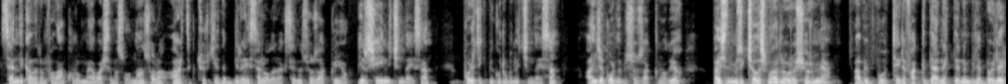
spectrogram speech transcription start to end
sendikaların falan kurulmaya başlaması. Ondan sonra artık Türkiye'de bireysel olarak senin söz hakkın yok. Bir şeyin içindeysen, politik bir grubun içindeysen ancak orada bir söz hakkın oluyor. Ben şimdi müzik çalışmalarıyla uğraşıyorum ya. Abi bu telif hakkı derneklerinin bile böyle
